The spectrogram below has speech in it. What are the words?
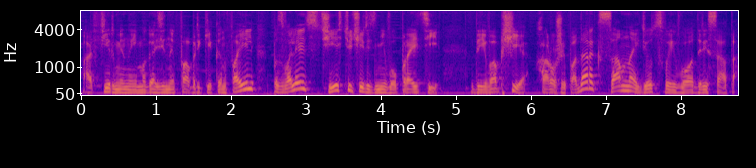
А фирменные магазины фабрики «Конфаэль» позволяют с честью через него пройти. Да и вообще, хороший подарок сам найдет своего адресата.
